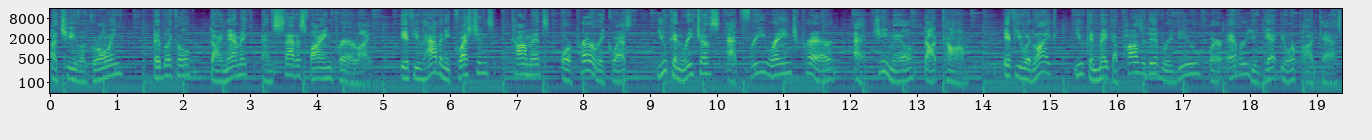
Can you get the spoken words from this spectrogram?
achieve a growing, biblical, dynamic, and satisfying prayer life. If you have any questions, comments, or prayer requests, you can reach us at freerangeprayer at gmail.com. If you would like, you can make a positive review wherever you get your podcast.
